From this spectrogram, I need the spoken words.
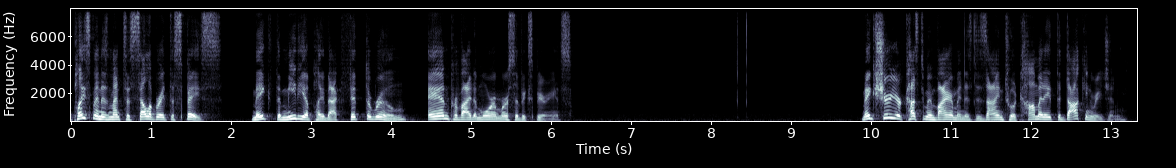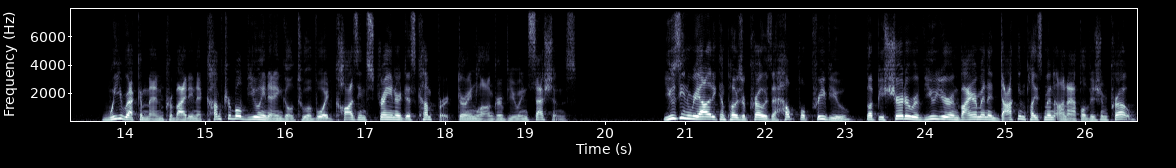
placement is meant to celebrate the space, make the media playback fit the room, and provide a more immersive experience. Make sure your custom environment is designed to accommodate the docking region. We recommend providing a comfortable viewing angle to avoid causing strain or discomfort during longer viewing sessions. Using Reality Composer Pro is a helpful preview, but be sure to review your environment and docking placement on Apple Vision Pro.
